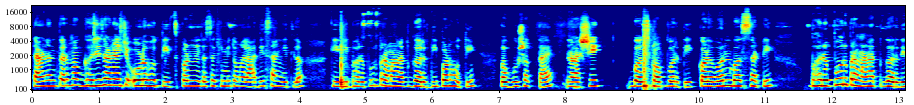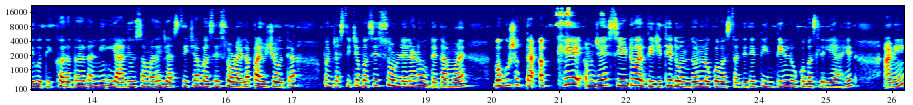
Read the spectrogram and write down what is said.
त्यानंतर मग घरी जाण्याची ओढ होतीच. पण जसं की मी तुम्हाला आधीच सांगितलं की भरपूर प्रमाणात गर्दी पण होती. बघू शकताय. नाशिक बस स्टॉपवरती कळवण बससाठी भरपूर प्रमाणात गर्दी होती. खरं तर त्यांनी या दिवसामध्ये जास्तीच्या बसेस सोडायला पाहिजे होत्या. पण जास्तीच्या बसेस सोडलेल्या नव्हत्या. त्यामुळे बघू शकता अख्खे म्हणजे सीटवरती जिथे दोन दोन लोक बसतात तिथे तीन तीन लोक बसलेली आहेत. आणि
